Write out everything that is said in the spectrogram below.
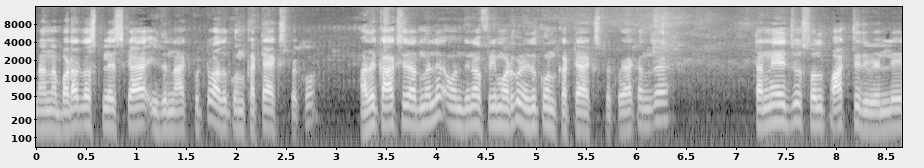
ನನ್ನ ಬಡ ದೋಸ್ತ್ ಪ್ಲೇಸ್ಗೆ ಇದನ್ನ ಹಾಕ್ಬಿಟ್ಟು ಅದಕ್ಕೊಂದು ಕಟ್ಟೆ ಹಾಕ್ಸ್ಬೇಕು. ಅದಕ್ಕೆ ಹಾಕ್ಸಿದಾದ್ಮೇಲೆ ಒಂದು ದಿನ ಫ್ರೀ ಮಾಡ್ಕೊಂಡು ಇದಕ್ಕೊಂದು ಕಟ್ಟೆ ಹಾಕ್ಸ್ಬೇಕು. ಯಾಕಂದರೆ ಟನ್ನೇಜು ಸ್ವಲ್ಪ ಹಾಕ್ತಿದ್ದೀವಿ ಎಲ್ಲಿ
